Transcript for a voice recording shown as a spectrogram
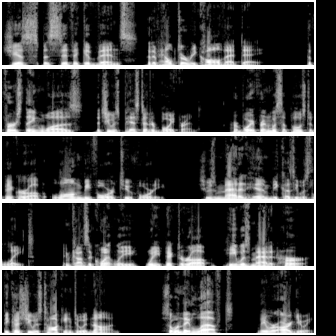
She has specific events that have helped her recall that day. The first thing was that she was pissed at her boyfriend. Her boyfriend was supposed to pick her up long before 240. She was mad at him because he was late. And consequently, when he picked her up, he was mad at her because she was talking to Adnan. So when they left, they were arguing.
